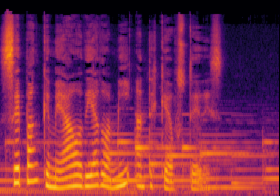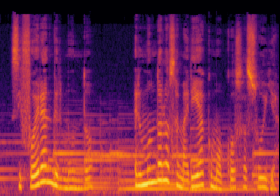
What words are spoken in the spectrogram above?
sepan que me ha odiado a mí antes que a ustedes. Si fueran del mundo, el mundo los amaría como cosa suya,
